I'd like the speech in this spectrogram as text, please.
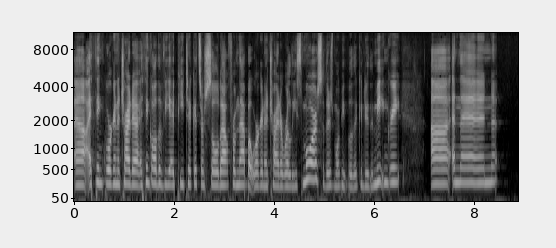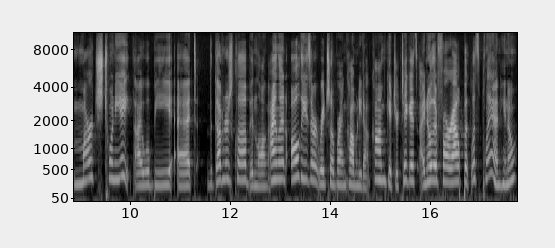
Uh, I think we're going to try to, I think all the VIP tickets are sold out from that, but we're going to try to release more so there's more people that can do the meet and greet. Uh, and then March 28th, I will be at the Governor's Club in Long Island. All these are at rachelobriencomedy.com. Get your tickets. I know they're far out, but let's plan, you know?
